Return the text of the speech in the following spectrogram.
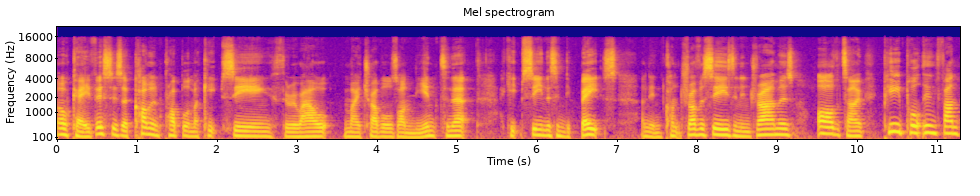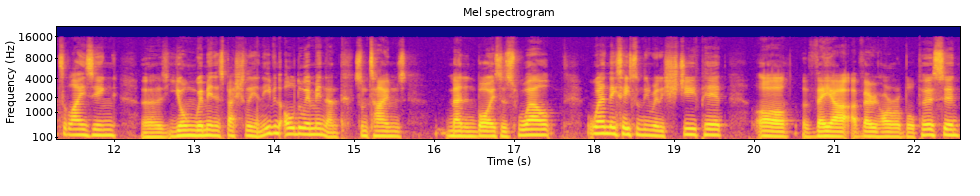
Okay, this is a common problem I keep seeing throughout my travels on the internet. I keep seeing this in debates and in controversies and in dramas all the time. People infantilizing uh, young women, especially, and even older women, and sometimes men and boys as well, when they say something really stupid or they are a very horrible person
